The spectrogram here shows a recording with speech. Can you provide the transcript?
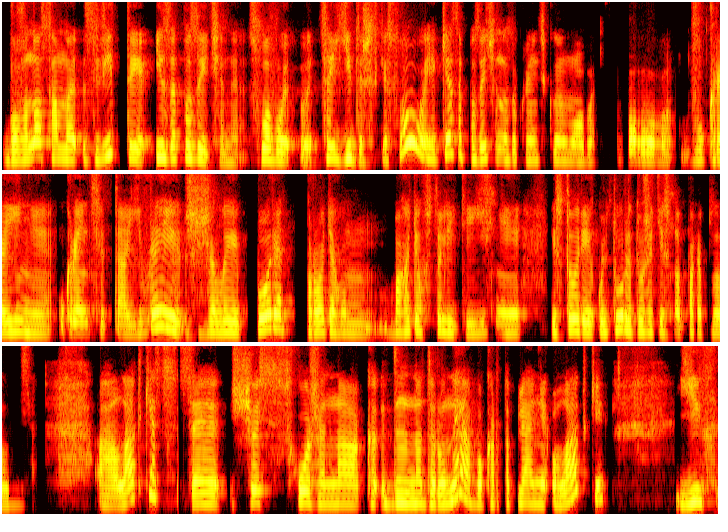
бо воно саме звідти і запозичене. Слово е, це їдишське слово, яке запозичено з української мови. Бо в Україні українці та євреї жили поряд протягом багатьох століть. Їхні історії культури дуже тісно переплилися. А латкіс це щось схоже на на даруни або картопляні оладки. Їх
